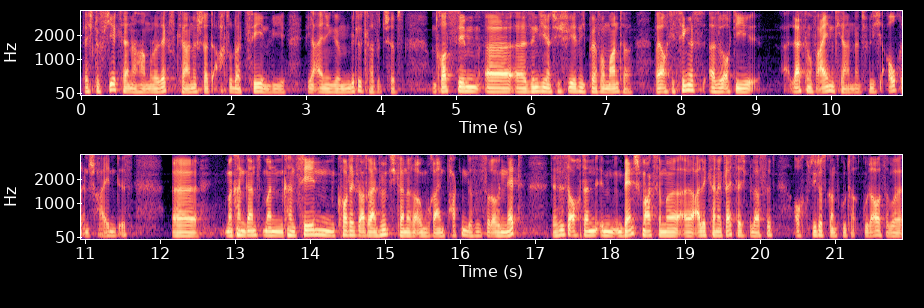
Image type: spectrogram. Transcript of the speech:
vielleicht nur vier Kerne haben oder sechs Kerne statt acht oder zehn, wie, wie einige Mittelklasse-Chips. Und trotzdem äh, äh, sind die natürlich wesentlich performanter, weil auch die Singles, also auch die Leistung auf einen Kern natürlich auch entscheidend ist. Äh, man kann ganz, man kann zehn Cortex A53 Kerne irgendwo reinpacken, das ist halt auch nett. Das ist auch dann im, im Benchmarks, wenn man äh, alle Kerne gleichzeitig belastet, auch sieht das ganz gut, gut aus, aber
